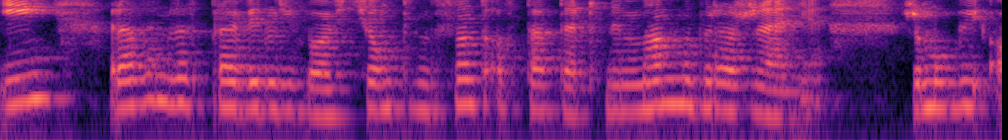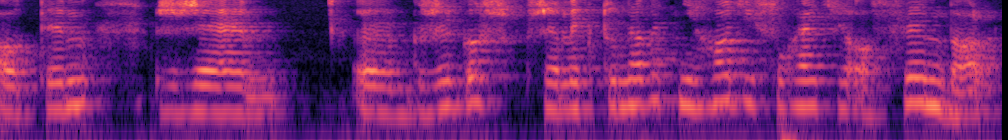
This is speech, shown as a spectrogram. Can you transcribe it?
I razem ze sprawiedliwością ten sąd ostateczny mam wrażenie, że mówi o tym, że Grzegorz Przemyk, tu nawet nie chodzi, słuchajcie, o symbol,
